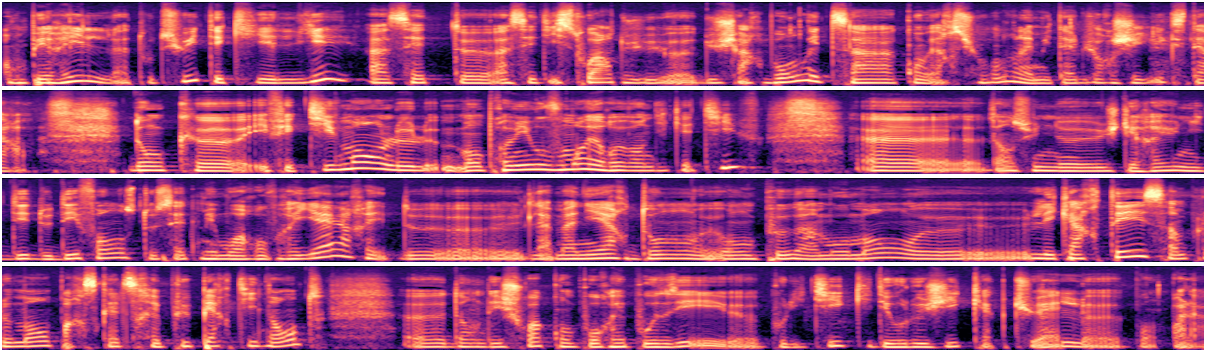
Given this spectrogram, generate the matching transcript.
en péril là tout de suite et qui est lié à cette à cette histoire euh, du, charbon et de sa conversion dans la métallurgie, etc. Donc euh, effectivement, le, mon premier mouvement est revendicatif euh, dans une, je dirais, une idée de défense de cette mémoire ouvrière et de, la manière dont on peut à un moment l'écarter simplement parce qu'elle serait plus pertinente dans des choix qu'on pourrait poser politiques, idéologiques, actuels. bon, voilà.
